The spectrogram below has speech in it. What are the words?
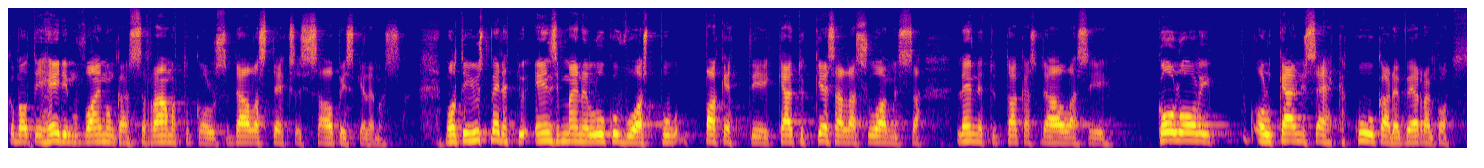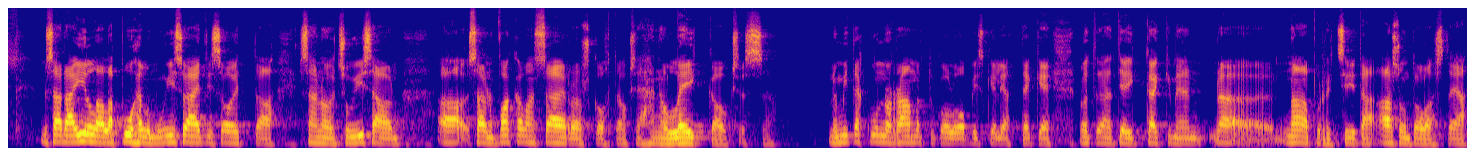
kun me oltiin Heidi mun vaimon kanssa raamattukoulussa Dallas, Texasissa opiskelemassa. Me oltiin just vedetty ensimmäinen lukuvuosi pakettiin, käyty kesällä Suomessa, lennetty takaisin Dallasiin. Koulu oli ollut käynnissä ehkä kuukauden verran, kun me saadaan illalla puhelu, mun isoäiti soittaa, sanoo, että sun isä on äh, saanut vakavan sairauskohtauksen, hän on leikkauksessa. No mitä kunnon raamattukouluopiskelijat tekee? Me otetaan kaikki meidän naapurit siitä asuntolasta ja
